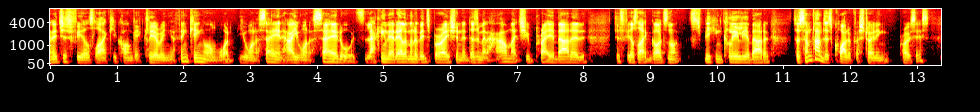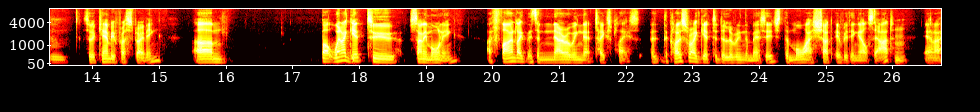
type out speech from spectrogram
and it just feels like you can't get clear in your thinking on what you want to say and how you want to say it, or it's lacking that element of inspiration. It doesn't matter how much you pray about it, it just feels like God's not speaking clearly about it. So sometimes it's quite a frustrating process. Mm. So it can be frustrating. Um, but when I get to Sunday morning, I find like there's a narrowing that takes place. Uh, the closer I get to delivering the message, the more I shut everything else out mm. and I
